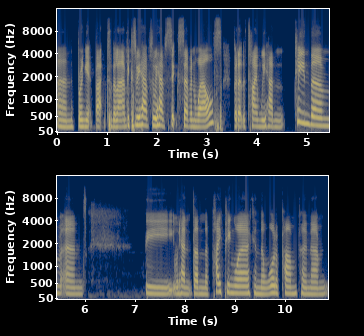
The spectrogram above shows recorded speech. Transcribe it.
and bring it back to the land because we have so we have six seven wells but at the time we hadn't cleaned them and the we hadn't done the piping work and the water pump and um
